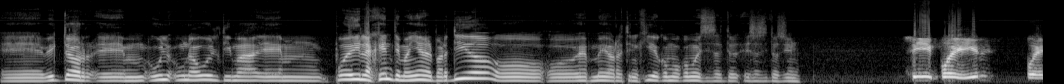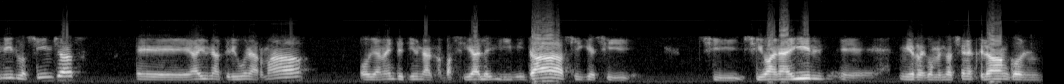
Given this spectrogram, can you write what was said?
Eh, Víctor, eh, ul- una última. eh, ¿Puede ir la gente mañana al partido o, o es medio restringido? ¿Cómo, cómo es esa, esa situación? Sí, puede ir, pueden ir los hinchas, eh, hay una tribuna armada, obviamente tiene una capacidad limitada, así que si, si, si van a ir, eh, mi recomendación es que lo hagan con,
